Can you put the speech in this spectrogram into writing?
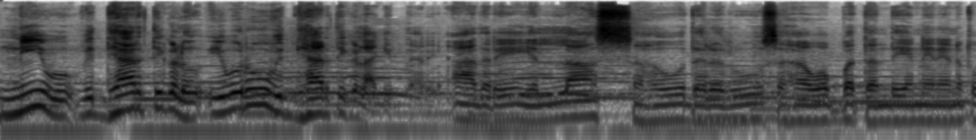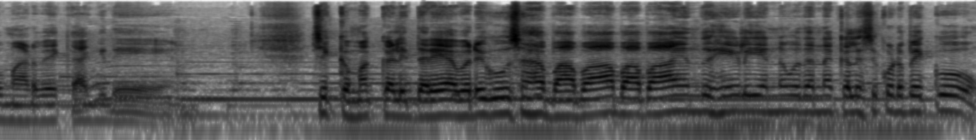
ನೀವು ವಿದ್ಯಾರ್ಥಿಗಳು, ಇವರೂ ವಿದ್ಯಾರ್ಥಿಗಳಾಗಿದ್ದಾರೆ. ಆದರೆ ಎಲ್ಲ ಸಹೋದರರೂ ಸಹ ಒಬ್ಬ ತಂದೆಯನ್ನೇ ನೆನಪು ಮಾಡಬೇಕಾಗಿದೆ. ಚಿಕ್ಕ ಮಕ್ಕಳಿದ್ದರೆ ಅವರಿಗೂ ಸಹ ಬಾಬಾ ಬಾಬಾ ಎಂದು ಹೇಳಿ ಎನ್ನುವುದನ್ನು ಕಲಿಸಿಕೊಡಬೇಕು.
